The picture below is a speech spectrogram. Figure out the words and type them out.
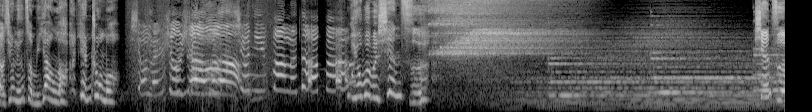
小精灵怎么样了？严重吗？小兰受伤了！求你放了她吧！我要问问仙子。仙子，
